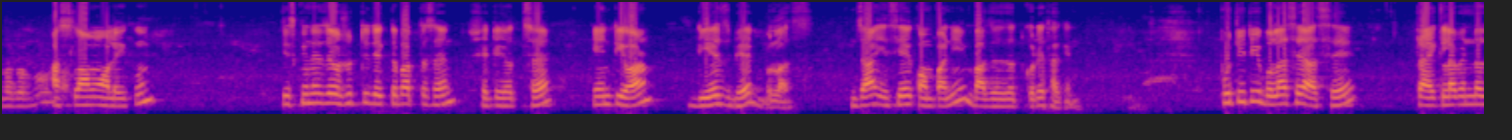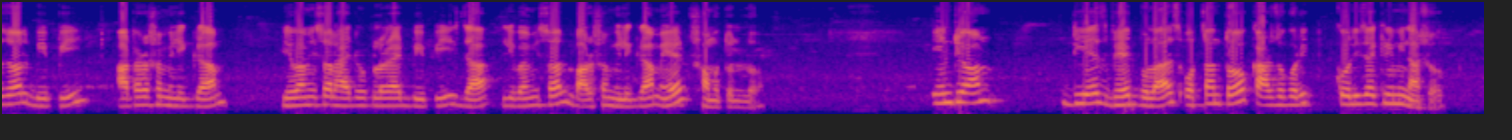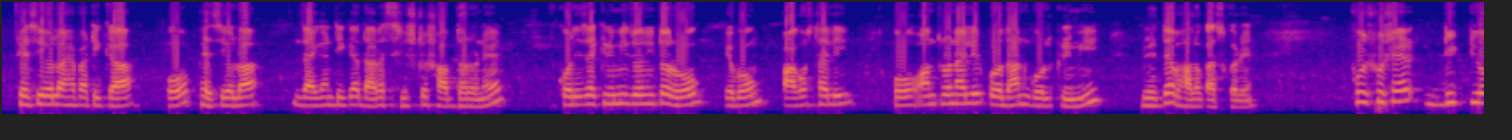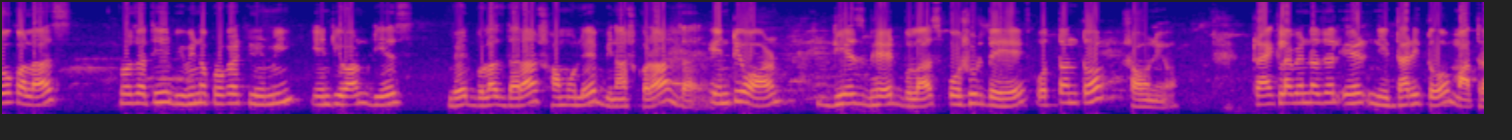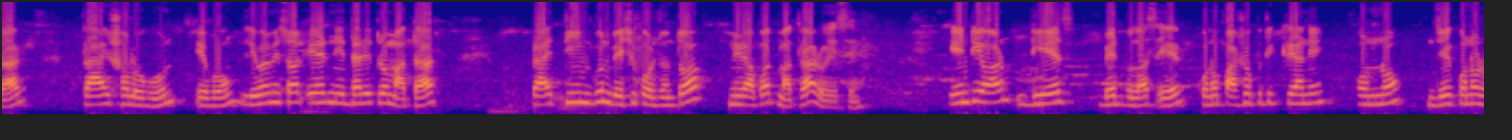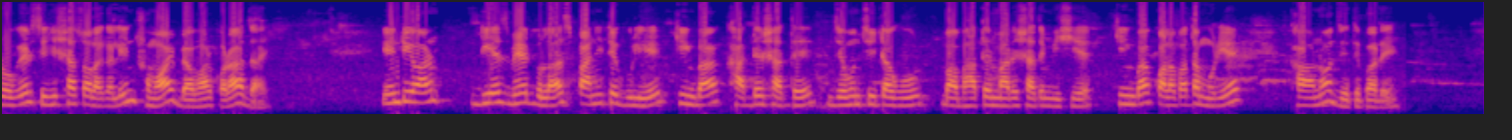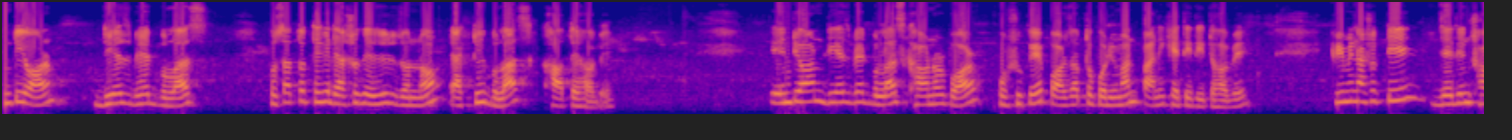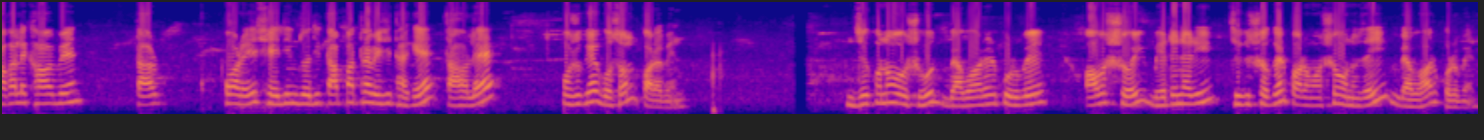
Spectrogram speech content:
আসসালামু আলাইকুম। স্ক্রিনে যে ওষুধটি দেখতে পাচ্তেছেন, সেটি হচ্ছে এন্টিওয়ার্ম ডিএস ভেট বোলাস, যা এসিআই কোম্পানি বাজারজাত করে থাকেন। প্রতিটি বোলাসে আছে ট্রাইক্লাবেন্ডাজল বিপি আঠারোশো মিলিগ্রাম, লিভামিসল হাইড্রোক্লোরাইড বিপি, যা লিভামিসল বারোশো মিলিগ্রাম এর সমতুল্য। এন্টিওয়ার্ম ডিএস ভেট বোলাস অত্যন্ত কার্যকরী কলিজা কৃমিনাশক ফেসিওলা হেপাটিকা ও ফেসিওলা জাইগান্টিকা দ্বারা সৃষ্ট সব ধরনের কলিজা কৃমিজনিত রোগ এবং পাকস্থলী ও অন্ত্রনালীর প্রধান গোলকৃমি বিরুদ্ধে ভালো কাজ করে। ফুসফুসের ডিকটিওকলাস প্রজাতির বিভিন্ন প্রকার কৃমি এন্টিওয়ার্ম ডিএস ভেট বোলাস দ্বারা সমূলে বিনাশ করা যায়। এন্টিওয়ার্ম ডিএস ভেট বোলাস পশুর দেহে অত্যন্ত সহনীয়। ট্রাইক্লাবেন্ডাজল এর নির্ধারিত মাত্রার প্রায় ষোলো গুণ এবং লিভামিসল এর নির্ধারিত মাত্রার প্রায় তিন গুণ বেশি পর্যন্ত নিরাপদ মাত্রা রয়েছে। এন্টিওয়ার্ম ডিএস বেডবোলাস এর কোনো পার্শ্ব প্রতিক্রিয়া নেই, অন্য যে কোনো রোগের চিকিৎসা চলাকালীন সময় ব্যবহার করা যায়। এন্টিওয়ার্ম ডিএস ভেটবোলাস পানিতে গুলিয়ে কিংবা খাদ্যের সাথে, যেমন চিটাগুড় বা ভাতের মারের সাথে মিশিয়ে কিংবা কলাপাতা মুড়িয়ে খাওয়ানো যেতে পারে। এন্টিওয়ার্ম ডিএস ভেট বোলাস পঁচাত্তর থেকে দেড়শো কেজির জন্য একটি বোলাস খাওয়াতে হবে। এন্টিওয়ার্ম ডিএস ভেট বোলাস খাওয়ানোর পর পশুকে পর্যাপ্ত পরিমাণ পানি খেতে দিতে হবে। কৃমিনাশকটি যেদিন সকালে খাওয়াবেন, তার পরে সেই দিন যদি তাপমাত্রা বেশি থাকে, তাহলে পশুকে গোসল করাবেন। যে কোনো ওষুধ ব্যবহারের পূর্বে অবশ্যই ভেটেরিনারি চিকিৎসকের পরামর্শ অনুযায়ী ব্যবহার করবেন।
